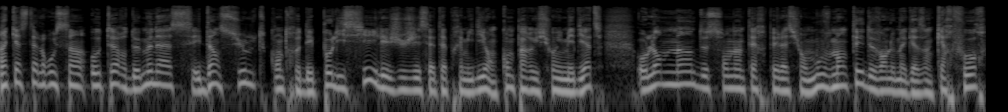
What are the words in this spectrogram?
Un Castelroussin auteur de menaces et d'insultes contre des policiers, il est jugé cet après-midi en comparution immédiate au lendemain de son interpellation mouvementée devant le magasin Carrefour.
